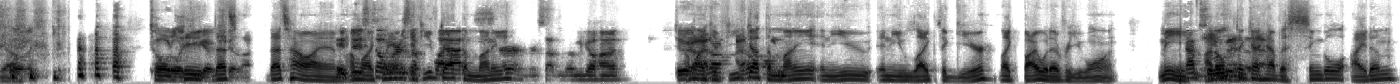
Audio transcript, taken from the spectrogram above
Yeah. Totally, totally See, could give a that's shit. That's how I am. It I'm like, man, if you've got the money, shirt or something to go hunt. Dude, I'm like, if you've got the money and you and you like the gear, like buy whatever you want. Me, I don't think Into I have a single item.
